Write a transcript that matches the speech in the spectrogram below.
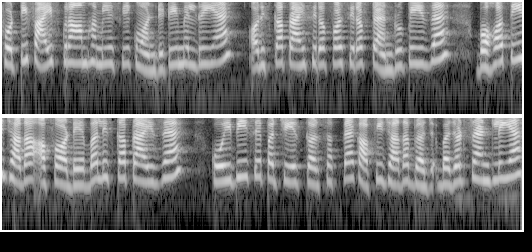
45 ग्राम हमें इसकी क्वांटिटी मिल रही है और इसका प्राइस सिर्फ़ और सिर्फ़ टेन रुपीज़ है। बहुत ही ज़्यादा अफोर्डेबल इसका प्राइस है। कोई भी इसे परचेज कर सकता है, काफ़ी ज़्यादा बजट फ्रेंडली है।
